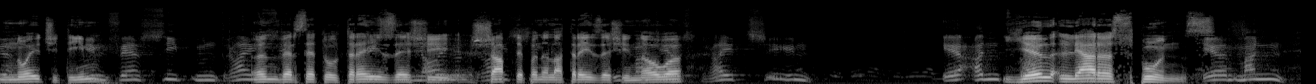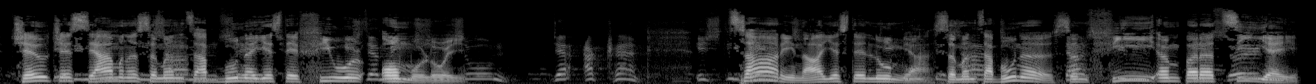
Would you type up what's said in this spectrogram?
Noi citim în versetul 37 până la 39 el le-a răspuns, cel ce seamănă sămânța bună este fiul omului. Țarina este lumea, sămânța bună sunt fii împărăției,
